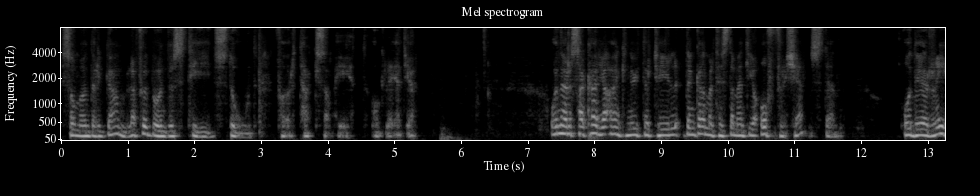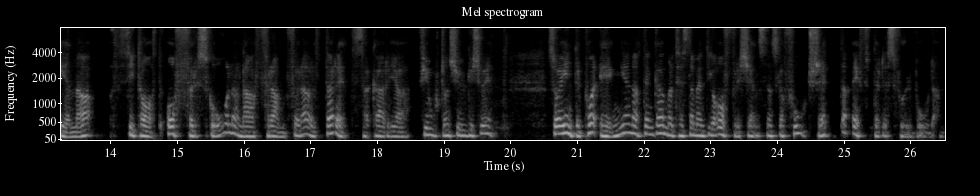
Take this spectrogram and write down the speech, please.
som under gamla förbundets tid stod för tacksamhet och glädje. Och när Sakarja anknyter till den gammaltestamentliga offertjänsten och det rena citat offerskålarna framför altaret, Sakarja 14, 20, 21, så är inte poängen att den gammaltestamentliga offertjänsten ska fortsätta efter dess fullbordan.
